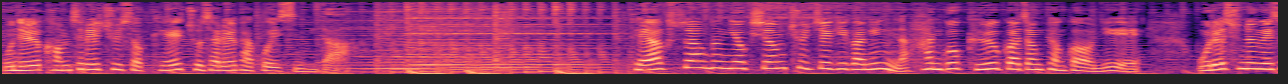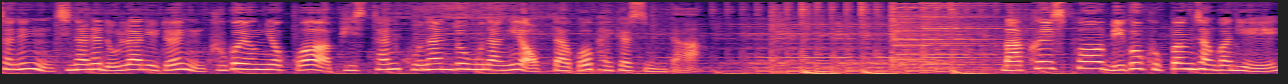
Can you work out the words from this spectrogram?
오늘 검찰에 출석해 조사를 받고 있습니다. 대학 수학능력시험 출제 기관인 한국교육과정평가원이 올해 수능에서는 지난해 논란이 된 국어 영역과 비슷한 고난도 문항이 없다고 밝혔습니다. 마크 에스퍼 미국 국방장관이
